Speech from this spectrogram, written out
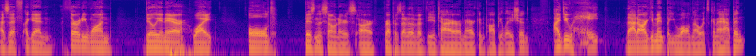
as if again 31 billionaire white old business owners are representative of the entire American population. I do hate that argument, but you all know it's going to happen.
